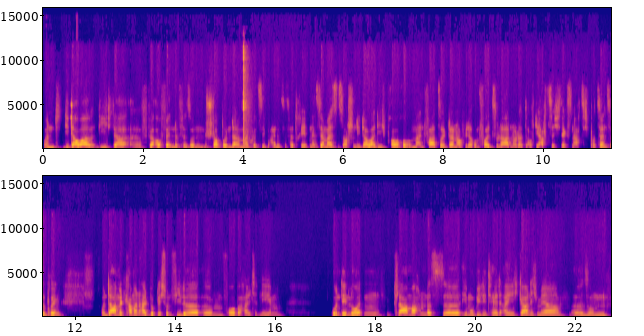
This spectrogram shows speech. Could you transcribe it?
Und die Dauer, die ich da äh, für aufwende für so einen Stopp und da mal kurz die Beine zu vertreten, ist ja meistens auch schon die Dauer, die ich brauche, um mein Fahrzeug dann auch wiederum vollzuladen oder auf die 80, 86 Prozent zu bringen. Und damit kann man halt wirklich schon viele ähm, Vorbehalte nehmen und den Leuten klar machen, dass äh, E-Mobilität eigentlich gar nicht mehr äh, so ein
